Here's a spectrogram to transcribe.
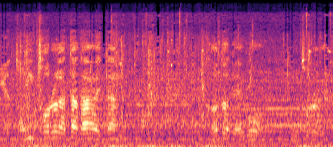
이 동토를 갖다 다 일단 걷어내고 동토를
